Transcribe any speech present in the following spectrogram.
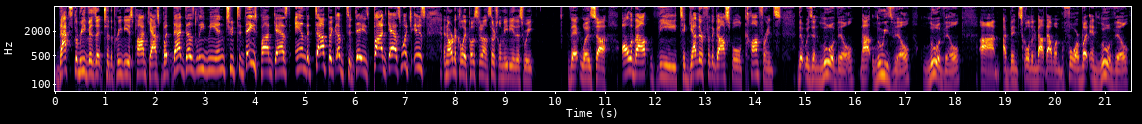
that's the revisit to the previous podcast but that does lead me into today's podcast and the topic of today's podcast which is an article i posted on social media this week that was uh, all about the Together for the Gospel conference that was in Louisville, not Louisville, Louisville. Um, I've been scolded about that one before, but in Louisville.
